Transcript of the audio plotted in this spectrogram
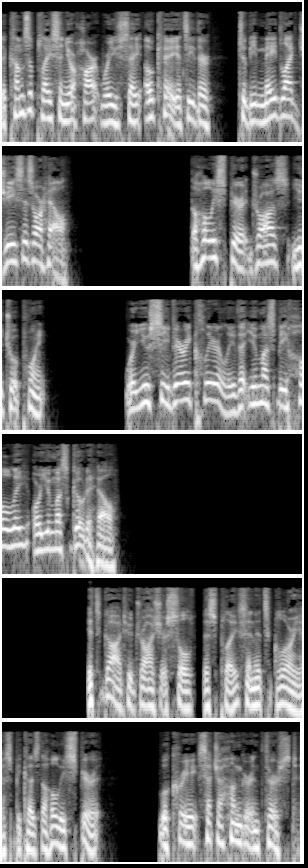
There comes a place in your heart where you say, okay, it's either to be made like Jesus or hell. The Holy Spirit draws you to a point where you see very clearly that you must be holy or you must go to hell. It's God who draws your soul to this place, and it's glorious because the Holy Spirit will create such a hunger and thirst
